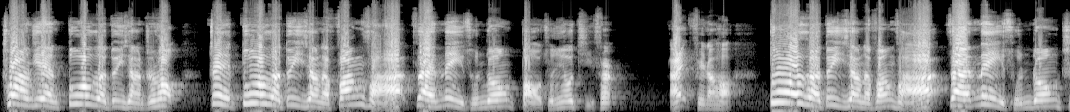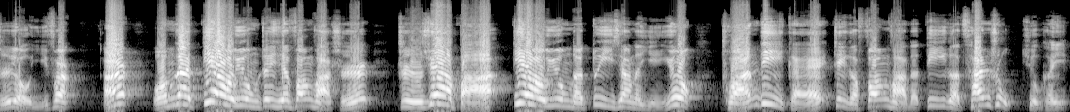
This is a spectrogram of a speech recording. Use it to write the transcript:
创建多个对象之后，这多个对象的方法在内存中保存有几份？哎，非常好，多个对象的方法在内存中只有一份，而我们在调用这些方法时，只需要把调用的对象的引用传递给这个方法的第一个参数就可以。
